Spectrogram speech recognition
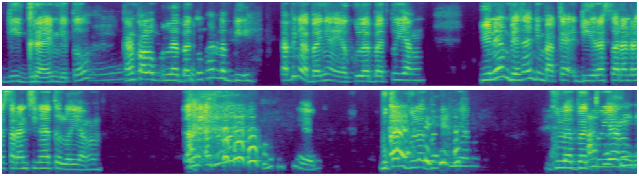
di grind gitu kan kalau gula batu kan lebih tapi nggak banyak ya gula batu yang you know yang biasanya dipakai di restoran-restoran Cina tuh loh yang I, I don't know. bukan gula batu yang gula batu Apa yang sih?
